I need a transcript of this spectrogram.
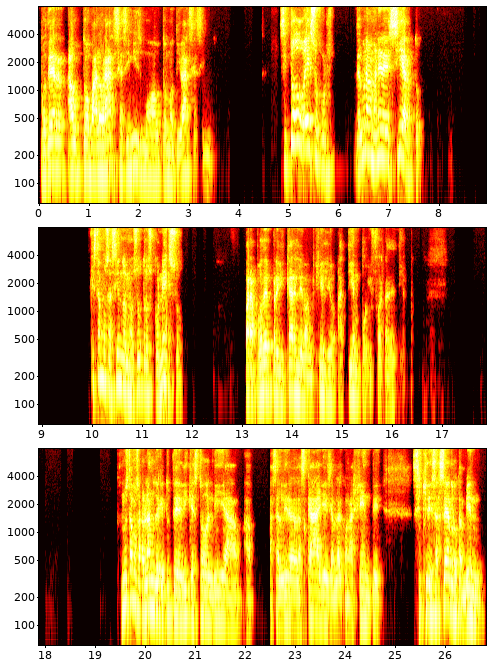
poder autovalorarse a sí mismo, automotivarse a sí mismo. Si todo eso, por, de alguna manera, es cierto, ¿qué estamos haciendo nosotros con eso para poder predicar el Evangelio a tiempo y fuera de tiempo? No estamos hablando de que tú te dediques todo el día a, salir a las calles y hablar con la gente. Si quieres hacerlo también,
